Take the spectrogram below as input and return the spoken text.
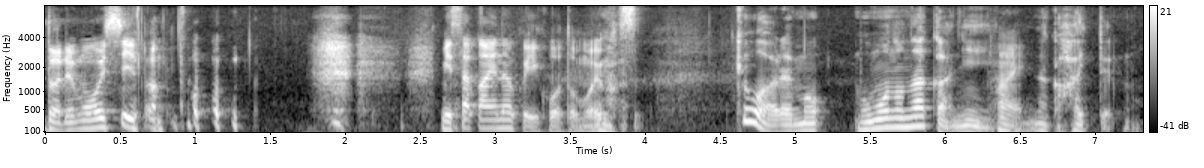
どれも美味しいなと思う見境なく行こうと思います今日はあれも桃の中にはいなん。か入ってるの、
